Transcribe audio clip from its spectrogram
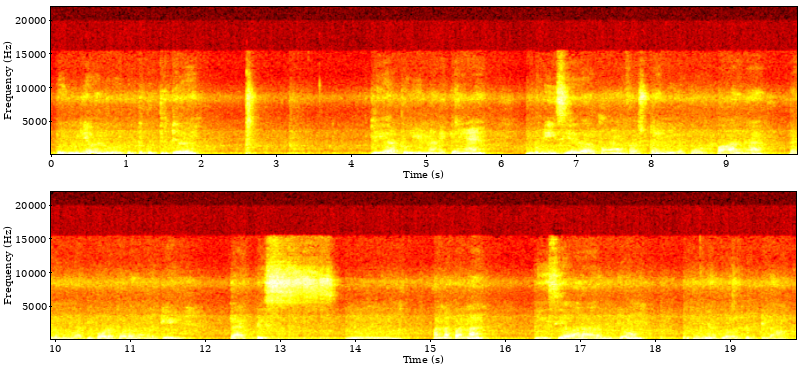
இப்போ இங்கே வந்து ஒரு குத்து குத்திட்டு கிளியராக புரியும்னு நினைக்கிறேன். ரொம்பவே ஈஸியாக தான் இருக்கும். ஃபஸ்ட் டைம் நீங்கள் போட்டு பாருங்கள் ரெண்டு மூணு வாட்டி போட போட உங்களுக்கே ப்ராக்டிஸ் பண்ண பண்ண ஈஸியாக வர ஆரம்பிக்கும். எனக்கு ஒரு குட்டி லாக்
